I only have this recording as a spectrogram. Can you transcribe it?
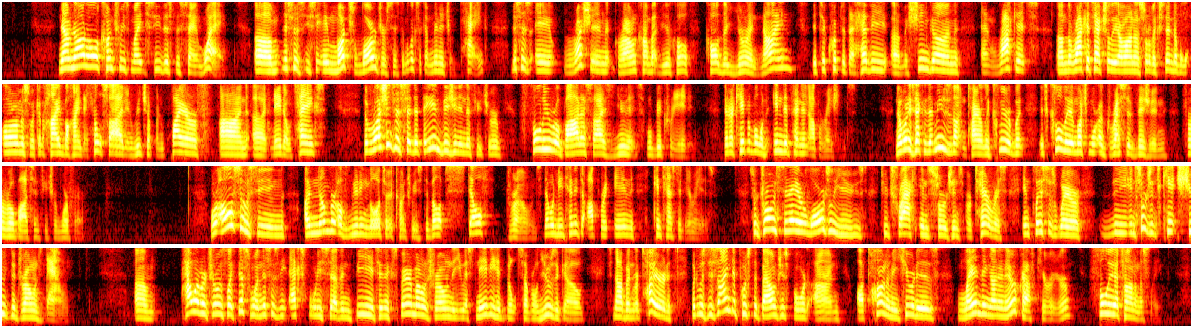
Now, not all countries might see this the same way. Um, this is, you see, a much larger system. It looks like a miniature tank. This is a Russian ground combat vehicle called the Uran 9. It's equipped with a heavy uh, machine gun and rockets. Um, the rockets actually are on a sort of extendable arm so it can hide behind a hillside and reach up and fire on uh, NATO tanks. The Russians have said that they envision in the future fully roboticized units will be created that are capable of independent operations. Now, what exactly that means is not entirely clear, but it's clearly a much more aggressive vision for robots in future warfare. We're also seeing a number of leading military countries develop stealth drones that would be intended to operate in contested areas. So, drones today are largely used to track insurgents or terrorists in places where the insurgents can't shoot the drones down. Um, however, drones like this one, this is the X 47B, it's an experimental drone the US Navy had built several years ago. It's now been retired, but it was designed to push the boundaries forward on autonomy. Here it is landing on an aircraft carrier fully autonomously.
